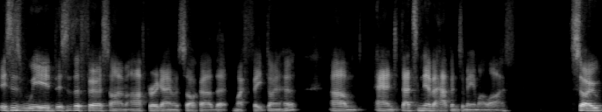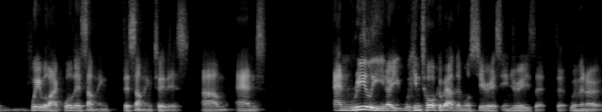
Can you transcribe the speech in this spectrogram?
this is weird. This is the first time after a game of soccer that my feet don't hurt. Um, and that's never happened to me in my life. So we were like, well, there's something, there's something to this. Um, and and really, you know, we can talk about the more serious injuries that that women are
